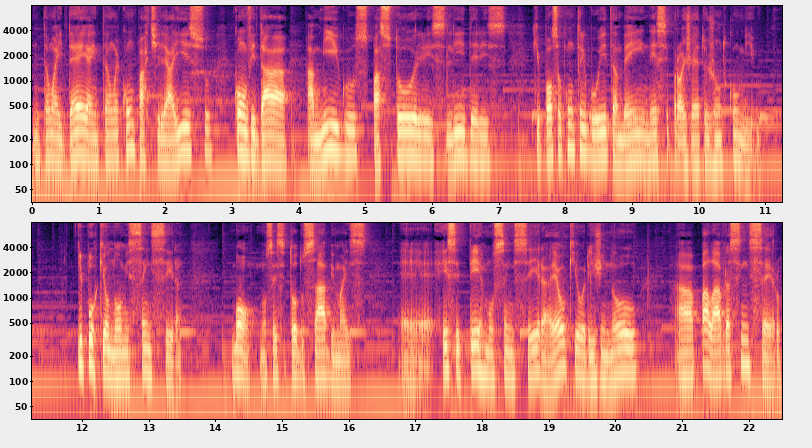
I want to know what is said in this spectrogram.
Então a ideia então é compartilhar isso, convidar amigos, pastores, líderes que possam contribuir também nesse projeto junto comigo. E por que o nome Sincera? Bom, não sei se todos sabem, mas é, esse termo sincera é o que originou a palavra sincero.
